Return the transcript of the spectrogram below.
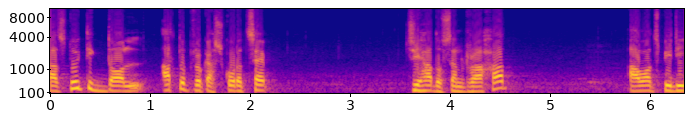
রাজনৈতিক দল আত্মপ্রকাশ করেছে। জিহাদ হোসেন রাহাত, আওয়াজ পিডি।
